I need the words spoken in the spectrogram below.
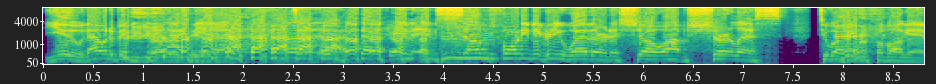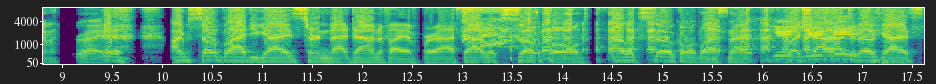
you. That would have been your idea to- in, in sub forty degree weather to show up shirtless to a Beaver football game. right Yeah. I'm so glad you guys turned that down if I ever asked. That looks so cold. That looks so cold last night. You- But you'd shout out to those guys.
